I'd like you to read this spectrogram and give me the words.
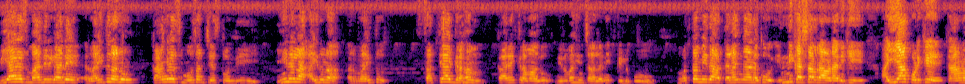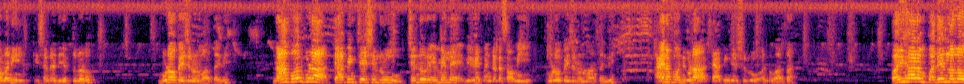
బీఆర్ఎస్ మాదిరిగానే రైతులను కాంగ్రెస్ మోసం చేస్తోంది. ఈ నెల ఐదున రైతు సత్యాగ్రహం కార్యక్రమాలు నిర్వహించాలని పిలుపు. మొత్తం మీద తెలంగాణకు ఇన్ని కష్టాలు రావడానికి అయ్యా కొడుకే కారణమని కిషన్ రెడ్డి చెప్తున్నాడు. మూడవ పేజీలో వార్త ఇది. నా ఫోన్ కూడా ట్యాపింగ్ చేసిండ్రు చెన్నూరు ఎమ్మెల్యే వివేక్ వెంకటస్వామి. మూడవ పేజీలో వార్త ఇది. ఆయన ఫోన్ని కూడా ట్యాపింగ్ చేసిండ్రు అంటూ వార్త. పరిహారం పదేళ్ళలో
